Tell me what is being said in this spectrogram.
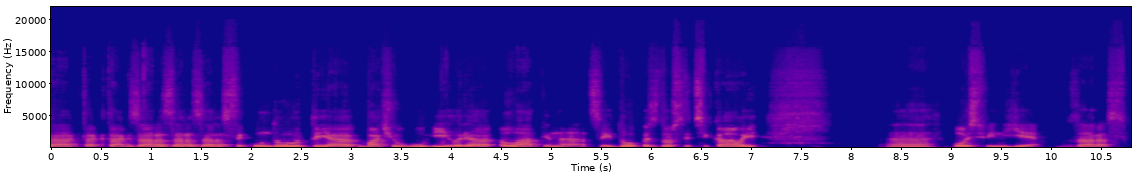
так, так, так. Зараз, зараз, зараз, секунду. От я бачив у Ігоря Лапіна цей допис, досить цікавий. Е, ось він є зараз.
